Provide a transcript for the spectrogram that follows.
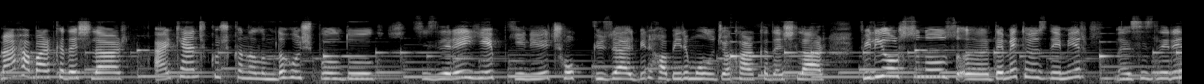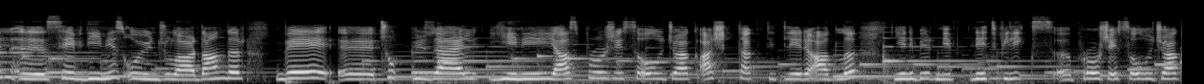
Merhaba arkadaşlar. Erkenci Kuş kanalımda hoş bulduk. Sizlere yepyeni çok güzel bir haberim olacak arkadaşlar. Biliyorsunuz e, Demet Özdemir e, sizlerin e, sevdiğiniz oyunculardandır ve çok güzel yeni yaz projesi olacak. Aşk Taklitleri adlı yeni bir Netflix projesi olacak.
